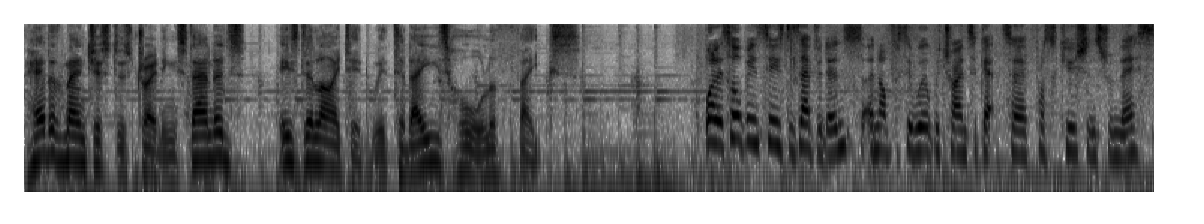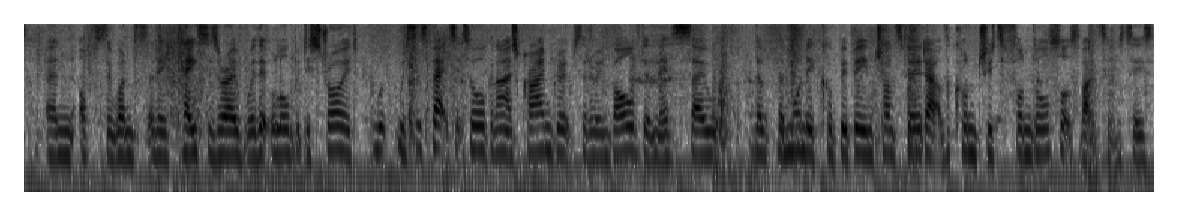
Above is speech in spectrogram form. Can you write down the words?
head of Manchester's Trading Standards, is delighted with today's haul of fakes. Well, it's all been seized as evidence, and obviously we'll be trying to get uh, prosecutions from this. And obviously, once the cases are over with, it will all be destroyed. We, we suspect it's organised crime groups that are involved in this, so the, the money could be being transferred out of the country to fund all sorts of activities.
